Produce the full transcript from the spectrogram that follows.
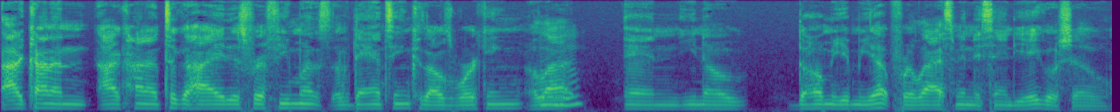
I kind of I kind of took a hiatus for a few months of dancing because I was working a lot, Mhm. and you know the homie hit me up for a last minute San Diego show,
